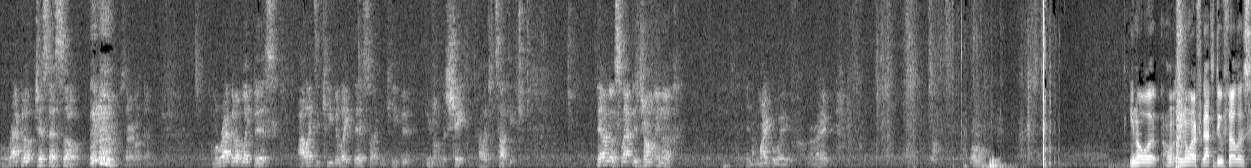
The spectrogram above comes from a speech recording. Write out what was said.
I'll wrap it up just as so. Sorry about that. I'm gonna wrap it up like this. I like to keep it like this so I can keep it, you know, the shape. I like to tuck it. Then I'm gonna slap this joint in a in the microwave. All right. Oh. You know what? You know what I forgot to do, fellas?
